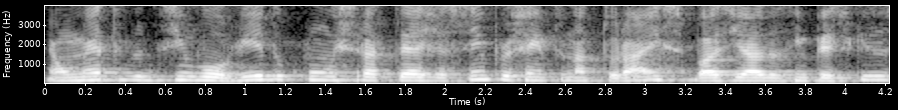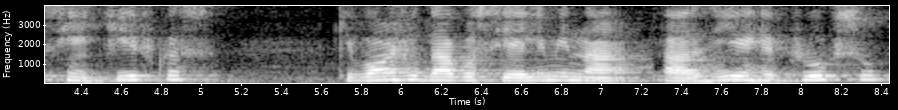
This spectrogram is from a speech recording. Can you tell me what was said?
É um método desenvolvido com estratégias 100% naturais, baseadas em pesquisas científicas, que vão ajudar você a eliminar a azia e refluxo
